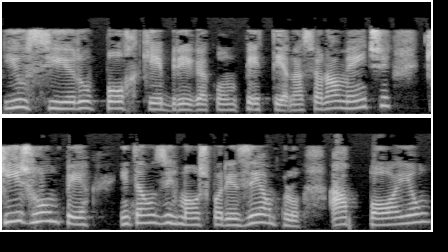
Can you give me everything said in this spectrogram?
E o Ciro, porque briga com o PT nacionalmente, quis romper. Então os irmãos, por exemplo, apoiam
